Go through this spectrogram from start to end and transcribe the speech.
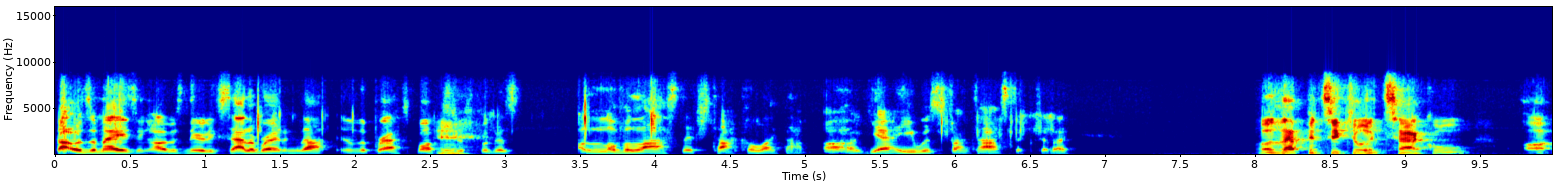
that was amazing. I was nearly celebrating that in the press box yeah. just because I love a last ditch tackle like that. Oh yeah, he was fantastic today. Well, that particular tackle, I,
